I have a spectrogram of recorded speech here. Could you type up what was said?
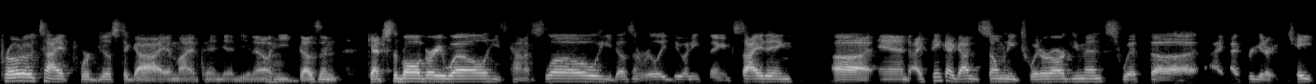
prototype for just a guy, in my opinion. You know, mm-hmm. he doesn't catch the ball very well. He's kind of slow. He doesn't really do anything exciting. Uh, and I think I got in so many Twitter arguments with, uh, I, I, forget her, Kate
